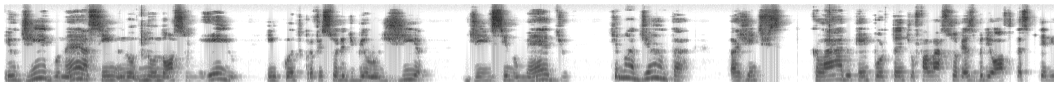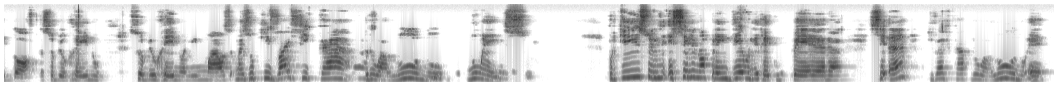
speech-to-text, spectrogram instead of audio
Eu digo, né, assim, no, no nosso meio, enquanto professora de biologia de ensino médio, que não adianta a gente Claro que é importante eu falar sobre as briófitas pteridófitas, sobre o reino, sobre o reino animal, mas o que vai ficar para o aluno não é isso. Porque isso, ele, se ele não aprendeu, ele recupera. Se? O que vai ficar para o aluno é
